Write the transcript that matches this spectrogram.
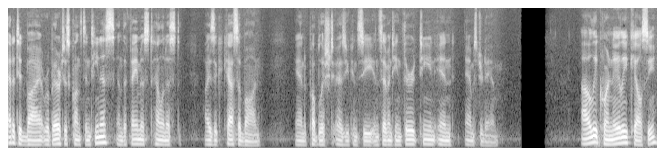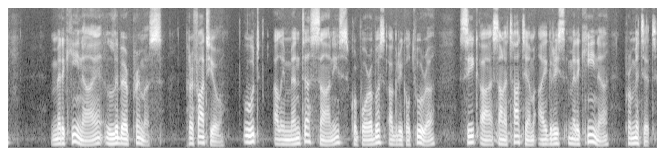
edited by Robertus Constantinus and the famous Hellenist Isaac Casaubon, and published, as you can see, in 1713 in Amsterdam. Auli Cornelii Celsi, Medicinae Liber Primus, Prefatio, ut alimenta sanis corporibus agricultura, sic a sanitatem aegris medicina promittit,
